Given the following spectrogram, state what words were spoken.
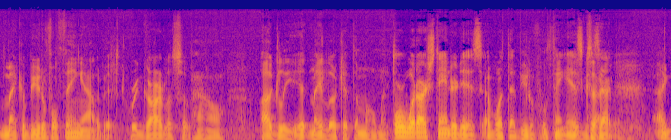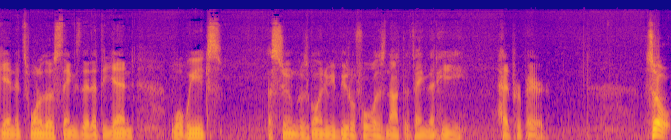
make a beautiful thing out of it, regardless of how ugly it may look at the moment. or what our standard is of what that beautiful thing is. Because Exactly. again, it's one of those things that at the end, what we ex- assumed was going to be beautiful is not the thing that he had prepared. So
